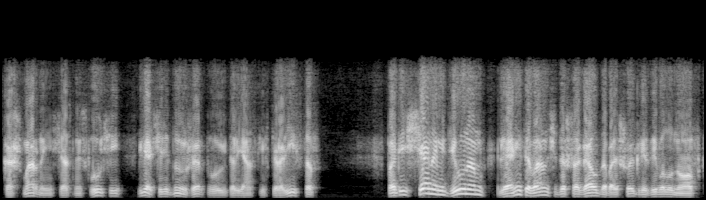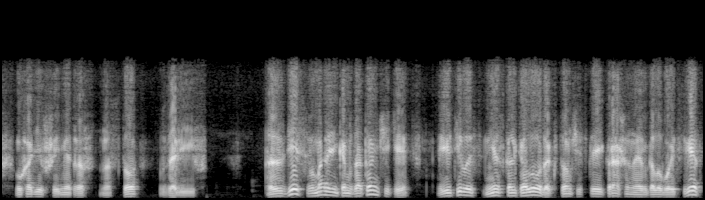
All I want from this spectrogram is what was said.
кошмарный несчастный случай или очередную жертву итальянских террористов. По песчаным дюнам Леонид Иванович дошагал до большой гряды валунов, уходившей метров на сто в залив. Здесь, в маленьком затончике, ютилось несколько лодок, в том числе и крашенная в голубой цвет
